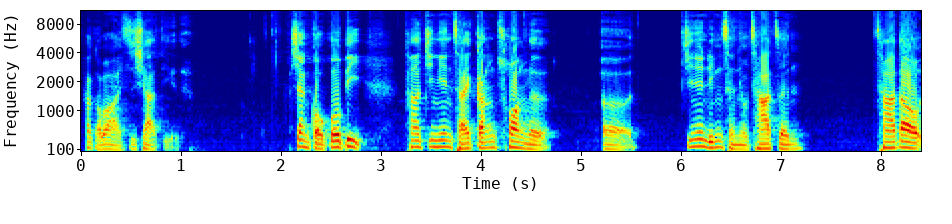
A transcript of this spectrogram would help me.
它搞不好还是下跌的。像狗狗币，它今天才刚创了，呃，今天凌晨有插针，插到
